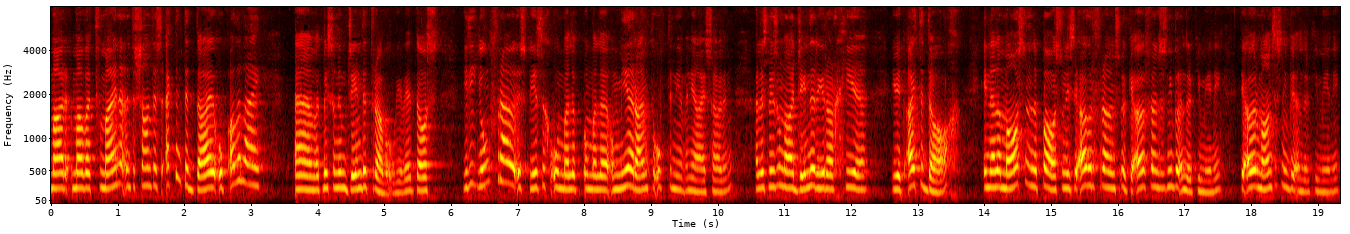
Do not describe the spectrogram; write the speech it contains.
Maar maar wat vir my nou interessant is, ek dink dit dui op allerlei ehm um, wat mense noem gender trouble. Jy weet, daar's hierdie jong vroue is besig om hulle om hulle om meer ruimte op te neem in die huishouding. Hulle is besig om daai gender hiërargie, jy weet, uit te daag en hulle ma's en hulle pa's, want dis die ouer vrouens ook. Die ouer vrouens is nie beïndruk hiermee nie. Die ouer mans is nie beïndruk hiermee nie.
